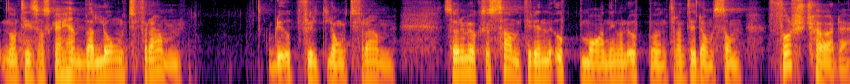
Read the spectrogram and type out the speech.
någonting som ska hända långt fram och bli uppfyllt långt fram. Så är de också samtidigt en uppmaning och en uppmuntran till de som först hörde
